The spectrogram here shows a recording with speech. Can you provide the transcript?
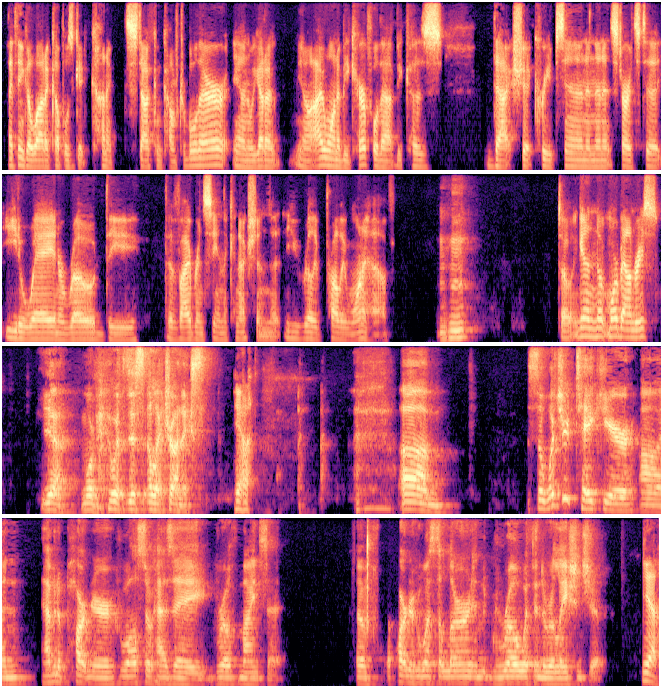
I think a lot of couples get kind of stuck and comfortable there. And we got to, you know, I want to be careful of that because that shit creeps in and then it starts to eat away and erode the the vibrancy and the connection that you really probably want to have. Mm-hmm. So again, no more boundaries. Yeah, more with just electronics. Yeah. um. So, what's your take here on having a partner who also has a growth mindset of a partner who wants to learn and grow within the relationship yeah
